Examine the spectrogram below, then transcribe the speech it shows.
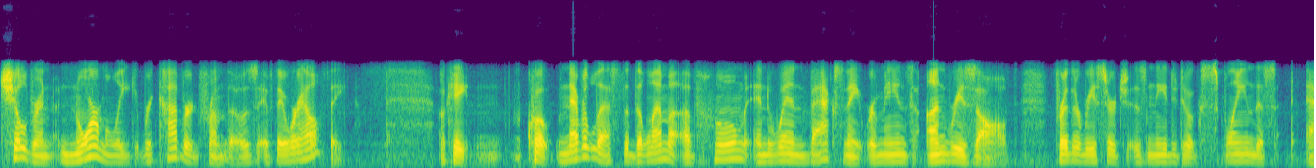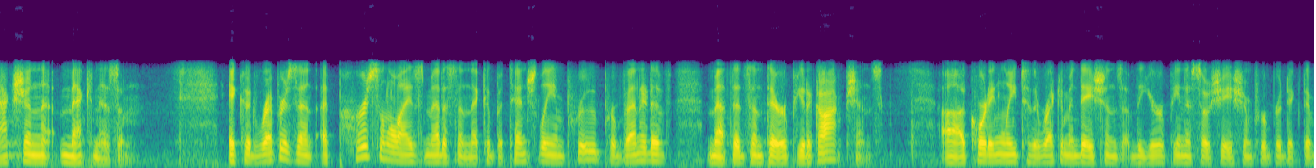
children normally recovered from those if they were healthy. Okay, quote, nevertheless, the dilemma of whom and when vaccinate remains unresolved. Further research is needed to explain this action mechanism. It could represent a personalized medicine that could potentially improve preventative methods and therapeutic options, uh, accordingly to the recommendations of the European Association for Predictive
